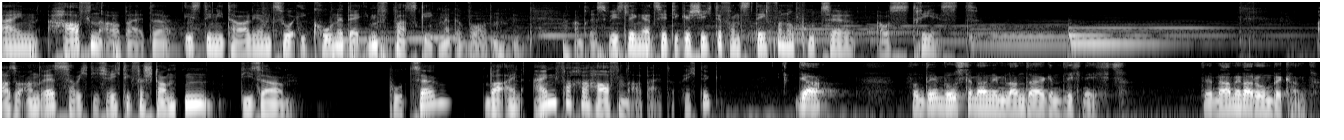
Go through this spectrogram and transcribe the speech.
Ein Hafenarbeiter ist in Italien zur Ikone der Impfpassgegner geworden. Andres Wiesling erzählt die Geschichte von Stefano Puzzer aus Triest. Also Andres, habe ich dich richtig verstanden? Dieser Putzer war ein einfacher Hafenarbeiter, richtig? Ja, von dem wusste man im Land eigentlich nichts. Der Name war unbekannt.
